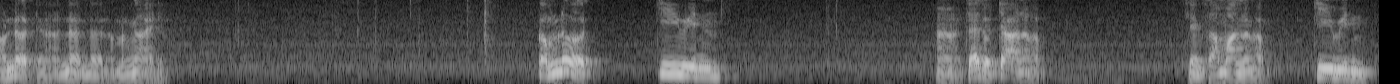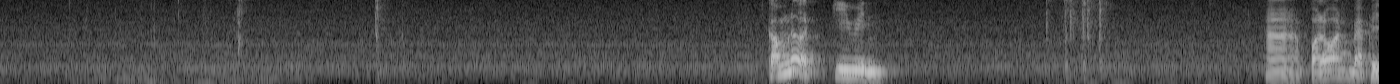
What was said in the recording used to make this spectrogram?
เอาเนิร์ดเนี่ยเนิร์ดเนิร์ดมันง่ายดิกำเนิดจีวิน อ่าใช้ตัวจ้านะครับ เสียงสามัญนะครับ จีวิน กำเนิดจีวิน อ่าปรวัตแบบพิ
